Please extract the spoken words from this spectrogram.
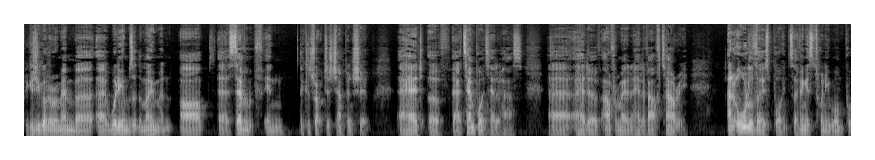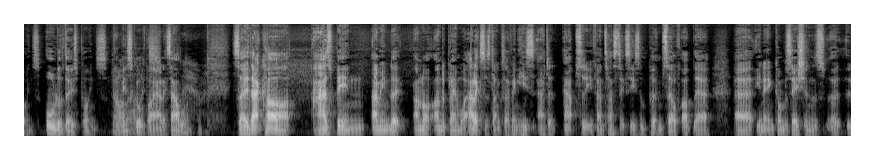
because you've got to remember uh, Williams at the moment are uh, seventh in the constructors championship, ahead of uh, ten points ahead of Haas, uh, ahead of Alfa Romeo, and ahead of Tauri. And all of those points, I think it's 21 points, all of those points have oh, been scored Alex. by Alex Albon. Yeah. So that car has been, I mean, look, I'm not underplaying what Alex has done because I think he's had an absolutely fantastic season, put himself up there, uh, you know, in conversations uh, uh,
